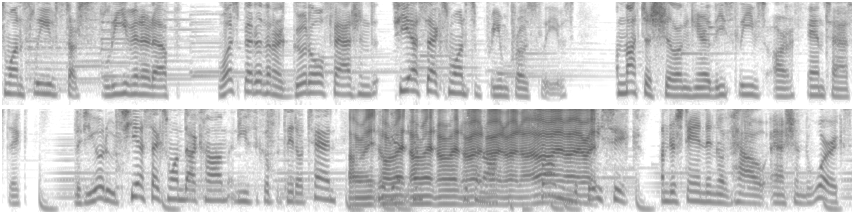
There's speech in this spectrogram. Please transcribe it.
one sleeve, start sleeving it up. What's better than our good old fashioned TSX1 Supreme Pro sleeves? I'm not just shilling here, these sleeves are fantastic. But if you go to tsx1.com and use the code potato10, All right, you'll all get right, all right, all right, all 10% right, all right, all off. right, all From right, all the right, right. basic understanding of how Ashen works,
